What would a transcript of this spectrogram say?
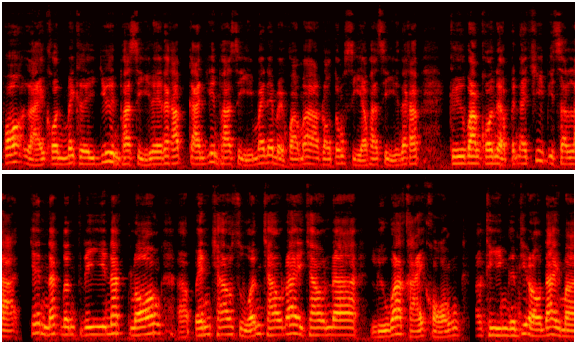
เพราะหลายคนไม่เคยยื่นภาษีเลยนะครับ การยื่นภาษีไม่ได้หมายความว่าเราต้องเสียภาษีนะครับ คือบางคนเนี่ยเป็นอาชีพอิสระ เช่น นักดนตรีนักร้องเป็นชาวสวนชาวไร่ชาวนา หรือว่าขายของบางทีเงินที่เราได้มา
